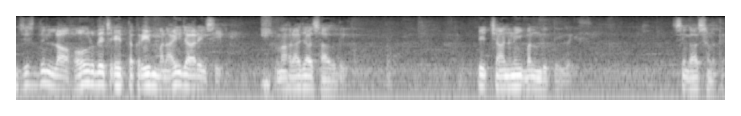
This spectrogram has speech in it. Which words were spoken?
ਜਿਸ ਦਿਨ ਲਾਹੌਰ ਵਿੱਚ ਇਹ ਤਕਰੀਬ ਮਨਾਈ ਜਾ ਰਹੀ ਸੀ ਮਹਾਰਾਜਾ ਸਾਹਿਬ ਦੀ ਇਹ ਚਾਨਣੀ ਬੰਨ ਦਿੱਤੀ ਗਈ ਸਿੰਘਾਸਣ ਤੇ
